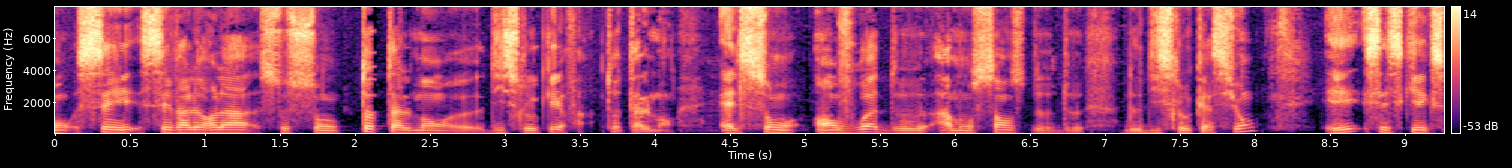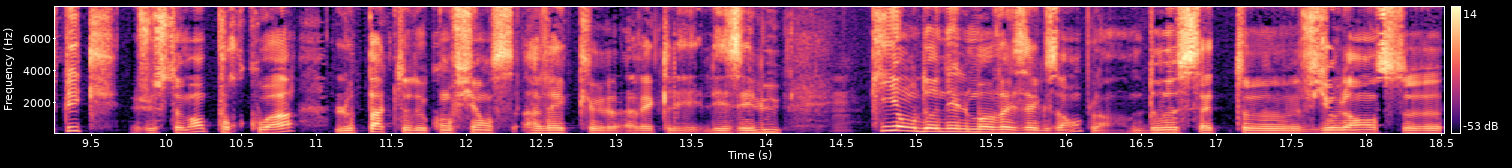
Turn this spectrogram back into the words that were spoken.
Bon, ces, valeurs-là se sont totalement euh, disloquées, enfin totalement. Elles sont en voie, de, à mon sens, de, dislocation. Et c'est ce qui explique justement pourquoi le pacte de confiance avec, euh, avec les élus qui ont donné le mauvais exemple de cette euh, violence euh,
